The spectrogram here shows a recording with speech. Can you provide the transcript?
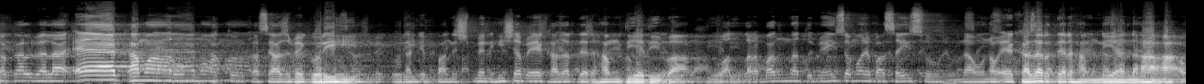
সকালবেলা এক আমার তোর কাছে আসবে গরিব। তাকে পানিশমেন্ট হিসাবে এক হাজার দেড়হাম দিয়ে দিবা। ও আল্লাহর বান্দা, তুমি এই সময় বাঁচাইছো। নাও নাও, এক হাজার দেড়হাম নিয়ে নাও।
